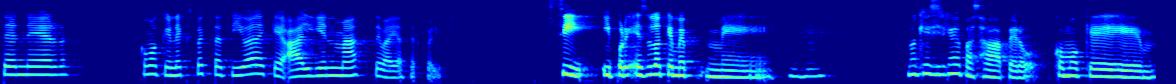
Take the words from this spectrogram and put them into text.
tener como que una expectativa de que alguien más te vaya a hacer feliz. Sí, y por eso es lo que me, me- no quiero decir que me pasaba, pero como que,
